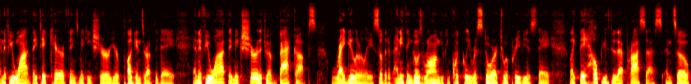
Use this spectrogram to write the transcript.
And if you want, they take care of things making sure your plugins are up to date. And if you want, they make sure that you have backups regularly so that if anything goes wrong, you can quickly restore to a previous state. Like they help you through that process. And so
